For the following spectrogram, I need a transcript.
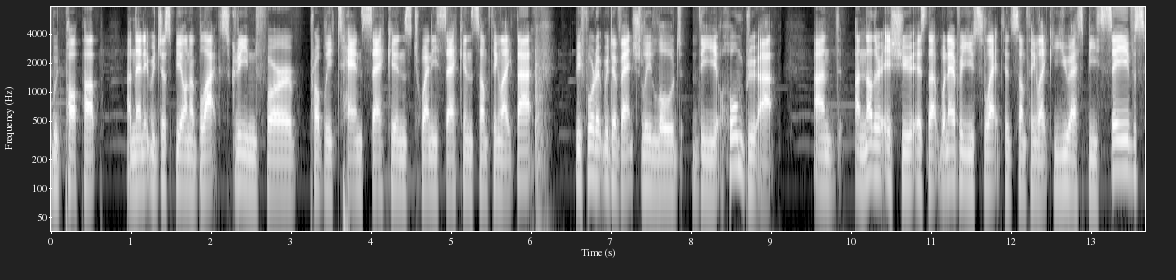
would pop up and then it would just be on a black screen for probably 10 seconds, 20 seconds, something like that, before it would eventually load the Homebrew app. And another issue is that whenever you selected something like USB saves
